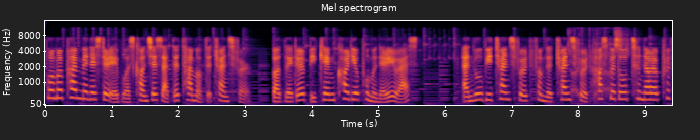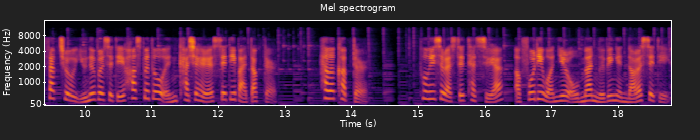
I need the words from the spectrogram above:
Former Prime Minister Abe was conscious at the time of the transfer, but later became cardiopulmonary arrest and will be transferred from the transferred hospital to Nara Prefectural University Hospital in Kashihara City by Dr. Helicopter. Police arrested Tatsuya, a 41-year-old man living in Nara City,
